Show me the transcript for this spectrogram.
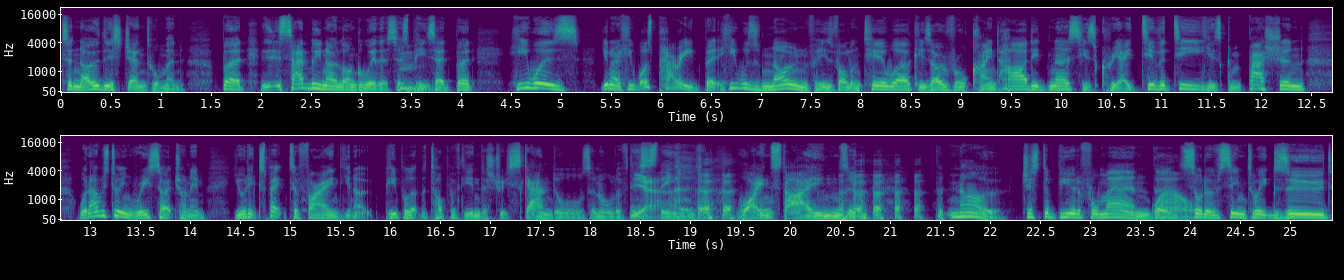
to know this gentleman. But sadly, no longer with us, as Hmm. Pete said. But he was. You know, he was parried, but he was known for his volunteer work, his overall kind heartedness, his creativity, his compassion. When I was doing research on him, you would expect to find, you know, people at the top of the industry, scandals and all of these Yeah. things, Weinsteins, and but no, just a beautiful man that Wow. sort of seemed to exude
